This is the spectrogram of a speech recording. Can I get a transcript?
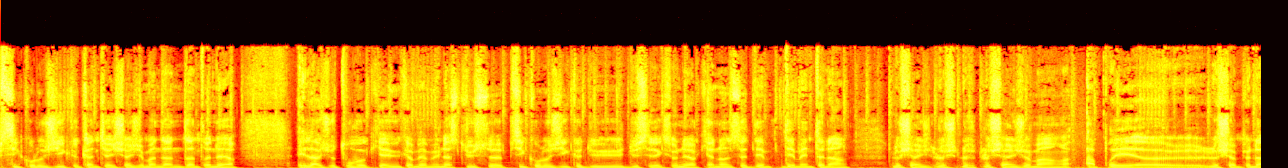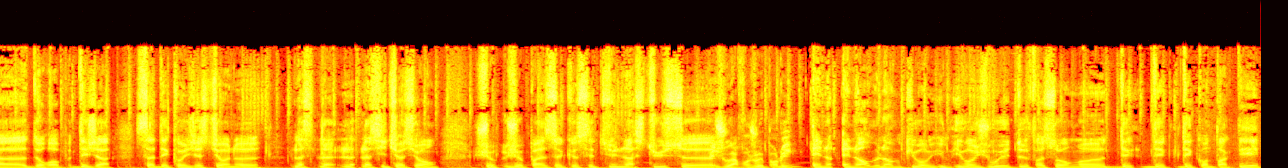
psychologique quand il y a un changement d'en- d'entraîneur. Et là, je trouve qu'il y a eu quand même une astuce euh, psychologique du, du sélectionneur qui annonce dès, dès maintenant le, change, le, le- le changement après le championnat d'Europe. Déjà, ça décongestionne la, la- la- la situation. Je, je pense que c'est une astuce. euh, Les joueurs vont jouer pour lui? éno- énorme nombre qui vont ils ils vont jouer de façon euh, dé- dé- décontractée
